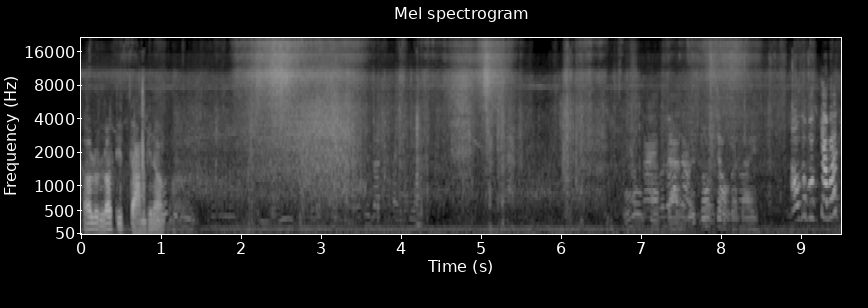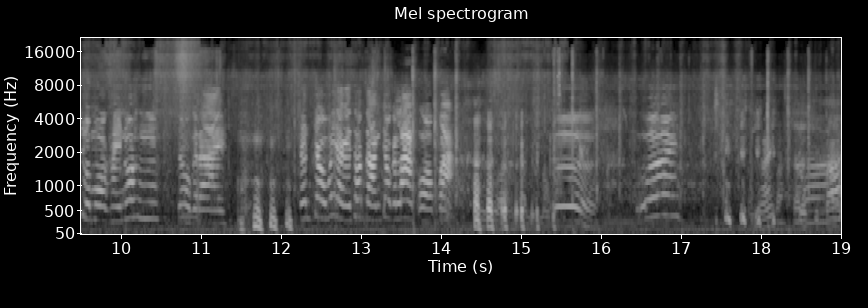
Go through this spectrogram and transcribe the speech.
เราหลุนเราติดตามพี่น้องโอ้ขอบจ้างเลยนกเจ้ากันได้เอากระปุกเจ้าพระจัวหมอกให้เนาะฮึเจ้าก็ได้กันเจ้าไม่อยากให้ทับดังเจ้าก็ลากออกว่ะเออเว้ยไหน จบกินบ้าน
